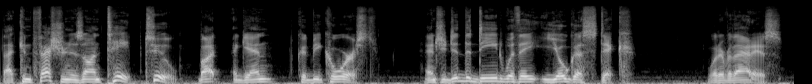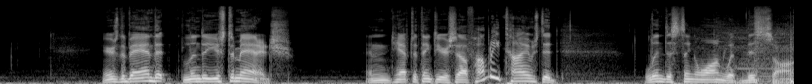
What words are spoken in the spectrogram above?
That confession is on tape, too, but again, could be coerced. And she did the deed with a yoga stick, whatever that is. Here's the band that Linda used to manage. And you have to think to yourself, how many times did Linda sing along with this song?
